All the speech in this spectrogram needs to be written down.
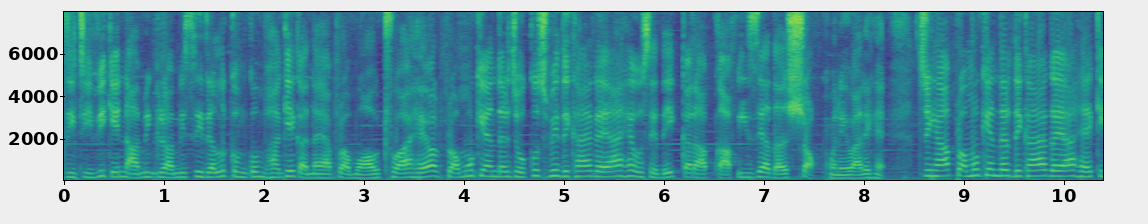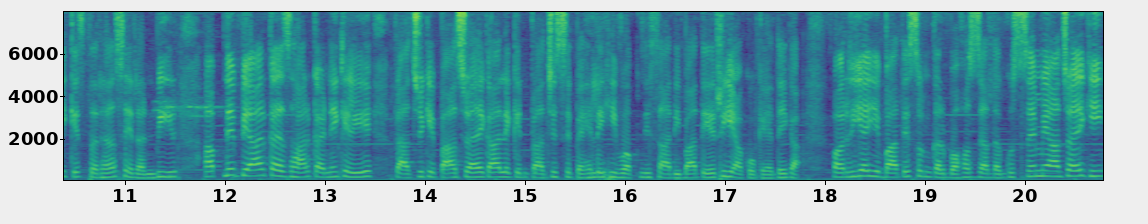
Zee TV के नामी ग्रामी सीरियल कुमकुम भाग्य का नया प्रोमो आउट हुआ है और प्रोमो के अंदर जो कुछ भी दिखाया गया है, उसे देखकर आप काफ़ी ज़्यादा शॉक होने वाले हैं। जी हाँ प्रोमो के अंदर दिखाया गया है कि किस तरह से रणबीर अपने प्यार का इजहार करने के लिए प्राची के पास जाएगा, लेकिन प्राची से पहले ही वो अपनी सारी बातें रिया को कह देगा। और रिया ये बातें सुनकर बहुत ज़्यादा गुस्से में आ जाएगी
